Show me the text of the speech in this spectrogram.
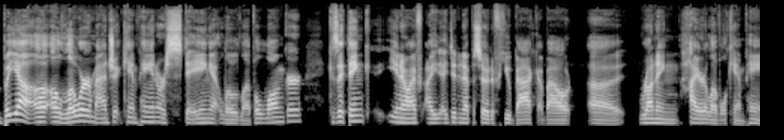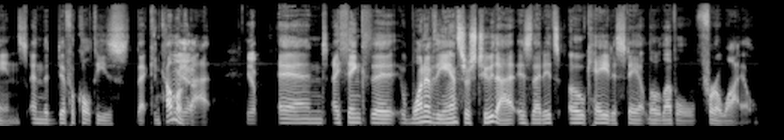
but yeah, a, a lower magic campaign or staying at low level longer because I think you know I've I, I did an episode a few back about uh running higher level campaigns and the difficulties that can come Oh, of yeah. that. Yep. And I think that one of the answers to that is that it's okay to stay at low level for a while.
